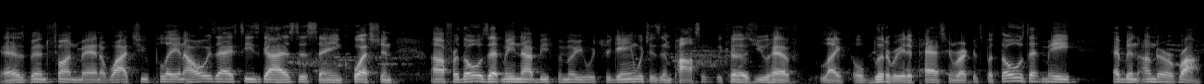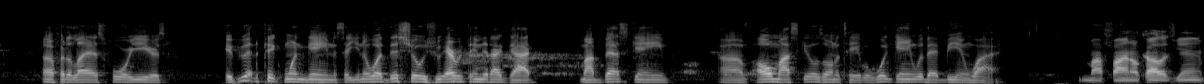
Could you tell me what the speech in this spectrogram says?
It has been fun man to watch you play and i always ask these guys the same question. Uh, for those that may not be familiar with your game which is impossible because you have like obliterated passing records but those that may have been under a rock uh, for the last four years if you had to pick one game and say you know what? This shows you everything that i got my best game um, all my skills on the table. What game would that be and why? My final college game,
